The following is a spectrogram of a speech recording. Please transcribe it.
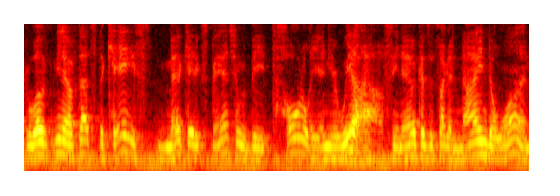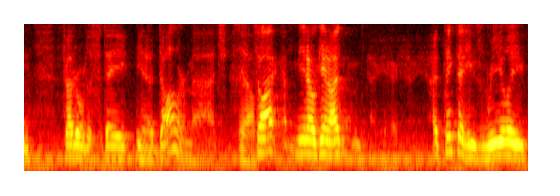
Well, you know, if that's the case, Medicaid expansion would be totally in your wheelhouse. Yeah. You know, because it's like a nine to one federal to state, you know, dollar match. Yeah. So I, you know, again, I, I think that he's really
